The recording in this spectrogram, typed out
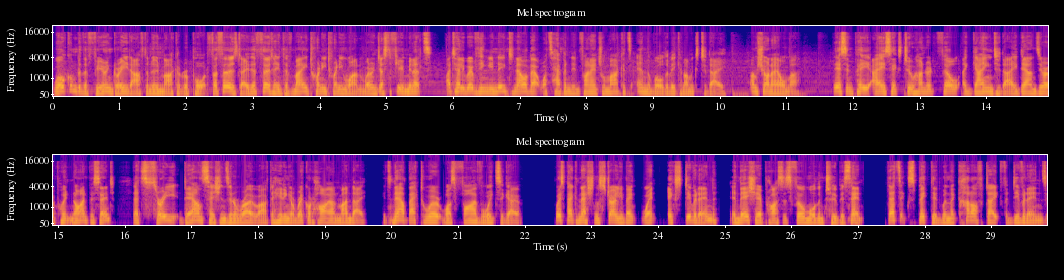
Welcome to the Fear and Greed Afternoon Market Report for Thursday, the 13th of May 2021, where in just a few minutes, I tell you everything you need to know about what's happened in financial markets and the world of economics today. I'm Sean Aylmer. The S&P ASX 200 fell again today, down 0.9%. That's three down sessions in a row after hitting a record high on Monday. It's now back to where it was five weeks ago. Westpac National Australia Bank went ex-dividend and their share prices fell more than 2%. That's expected when the cut-off date for dividends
